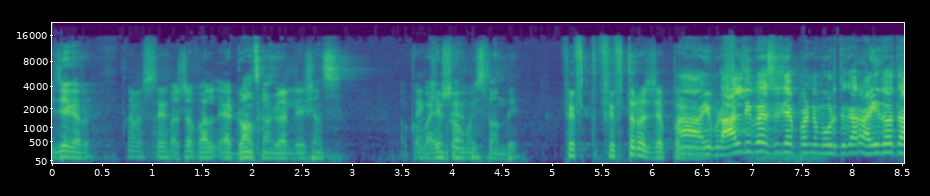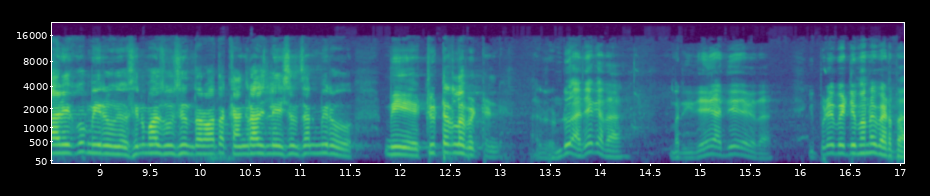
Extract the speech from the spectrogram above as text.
విజయ్ గారు నమస్తే. First of all advance congratulations ఒక వైఫ్. కనిపిస్తుంది. ఫిఫ్త్ ఫిఫ్త్ రోజు ఆ, చెప్పండి ఇప్పుడు ఆల్ ది బెస్ట్ చెప్పండి మూర్తి గారు. ఐదో తారీఖు మీరు సినిమా చూసిన తర్వాత కంగ్రాచులేషన్స్ అని మీరు మీ ట్విట్టర్లో పెట్టండి. రెండు అదే కదా. మరి ఇదే అదే కదా. ఇప్పుడే పెట్టిమన్నా పెడతా.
